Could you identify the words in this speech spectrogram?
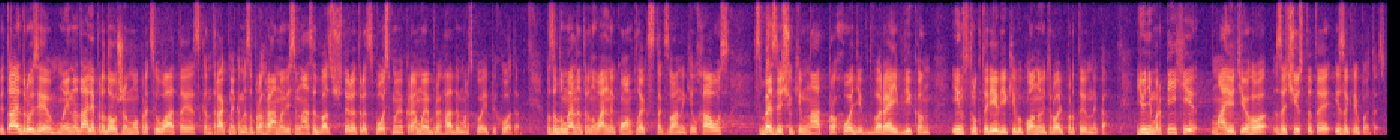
Вітаю, друзі! Ми надалі продовжуємо працювати з контрактниками за програмою 1824 38 окремої бригади морської піхоти. Позаду мене тренувальний комплекс, так званий кілхаус, з безліччю кімнат, проходів, дверей, вікон і інструкторів, які виконують роль противника. Юні морпіхи мають його зачистити і закріпитись.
